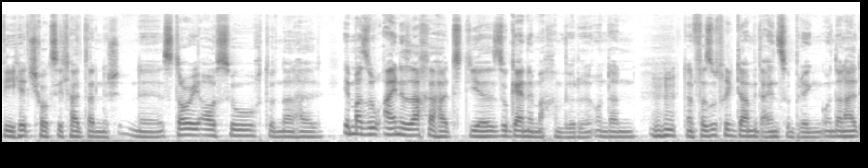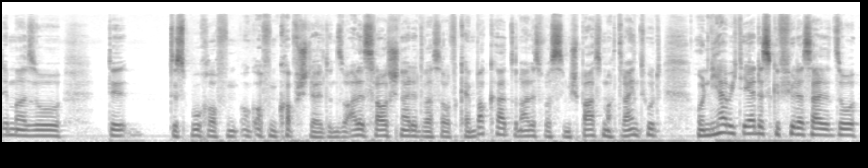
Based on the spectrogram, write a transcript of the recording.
wie Hitchcock sich halt dann eine, eine Story aussucht und dann halt immer so eine Sache hat, die er so gerne machen würde und dann, Mhm. dann versucht er die damit einzubringen und dann halt immer so die, das Buch auf den, auf den Kopf stellt und so alles rausschneidet, was er auf keinen Bock hat und alles, was ihm Spaß macht, reintut. Und hier habe ich eher das Gefühl, dass halt so,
